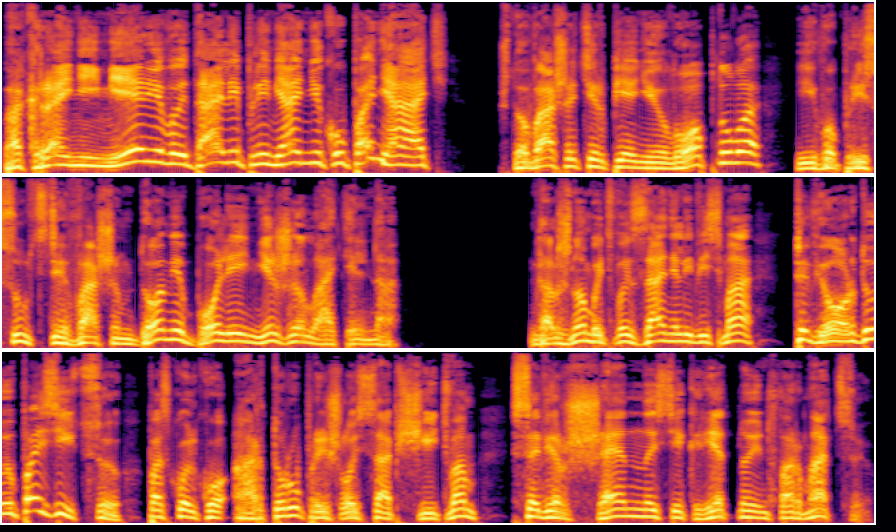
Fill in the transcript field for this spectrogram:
«По крайней мере, вы дали племяннику понять, что ваше терпение лопнуло, и его присутствие в вашем доме более нежелательно. Должно быть, вы заняли весьма твердую позицию, поскольку Артуру пришлось сообщить вам совершенно секретную информацию.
